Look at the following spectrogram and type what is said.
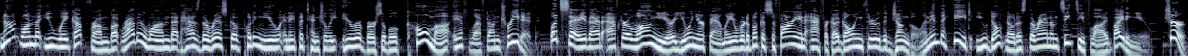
not one that you wake up from, but rather one that has the risk of putting you in a potentially irreversible coma if left untreated. Let's say that after a long year, you and your family were to book a safari in Africa going through the jungle, and in the heat, you don't notice the random tsetse fly biting you. Sure,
